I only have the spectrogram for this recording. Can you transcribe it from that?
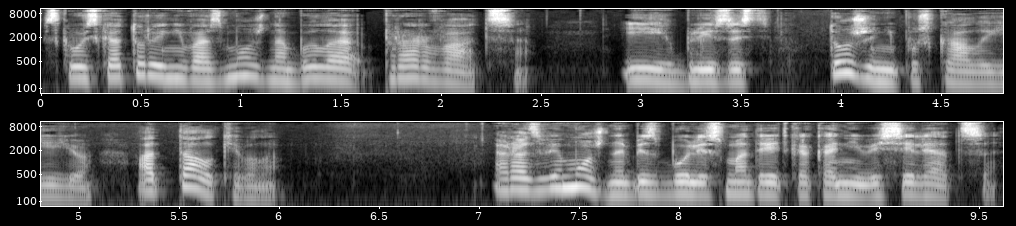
сквозь который невозможно было прорваться. И их близость тоже не пускала ее, отталкивала. Разве можно без боли смотреть, как они веселятся?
